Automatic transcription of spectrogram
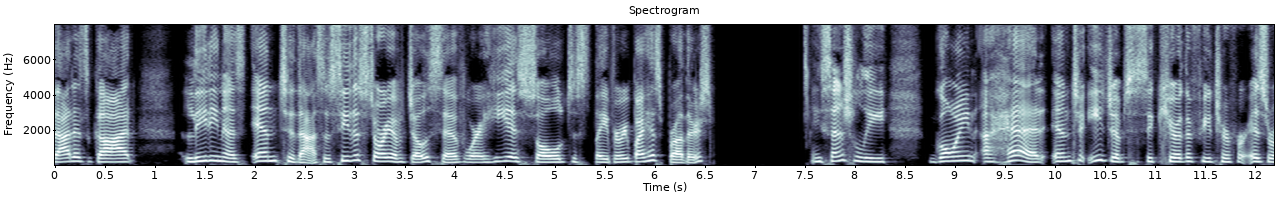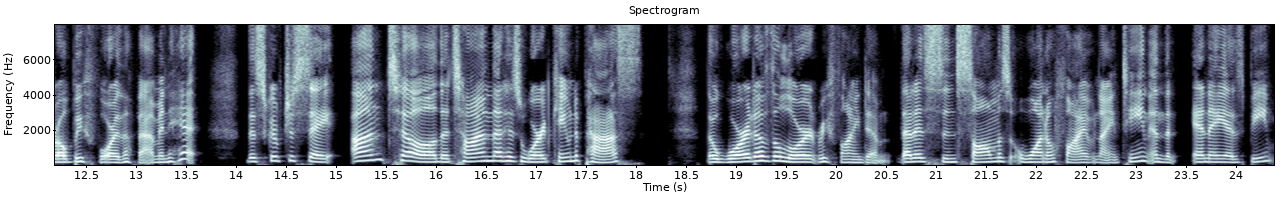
that is God leading us into that. So see the story of Joseph where he is sold to slavery by his brothers essentially going ahead into Egypt to secure the future for Israel before the famine hit the scriptures say, until the time that his word came to pass, the word of the Lord refined him. That is in Psalms 105 19 and the NASB.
